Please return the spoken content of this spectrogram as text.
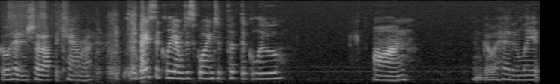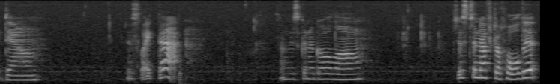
go ahead and shut off the camera. So basically I'm just going to put the glue on and go ahead and lay it down just like that. So I'm just going to go along just enough to hold it.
